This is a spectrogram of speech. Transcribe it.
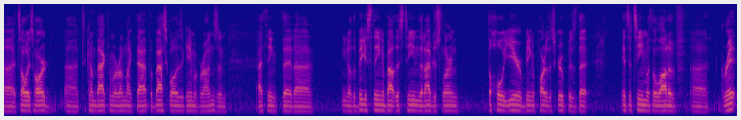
uh, it's always hard uh, to come back from a run like that, but basketball is a game of runs. And I think that, uh, you know, the biggest thing about this team that I've just learned the whole year being a part of this group is that it's a team with a lot of uh, grit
